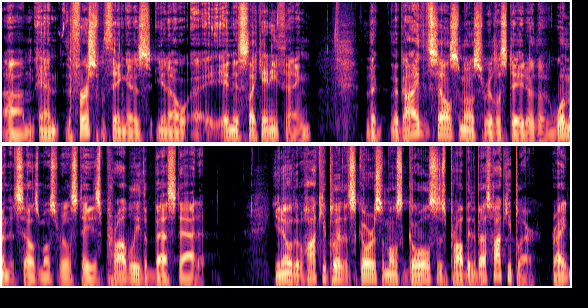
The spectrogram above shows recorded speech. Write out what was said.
Um, and the first thing is, you know, uh, and it's like anything, the the guy that sells the most real estate or the woman that sells most real estate is probably the best at it. You know, the hockey player that scores the most goals is probably the best hockey player, right?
